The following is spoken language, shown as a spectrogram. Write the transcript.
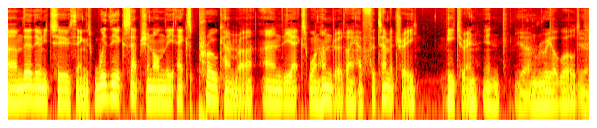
Um, they're the only two things, with the exception on the X Pro camera and the X100. I have photometry metering in Yeah. real world Yeah, yeah.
